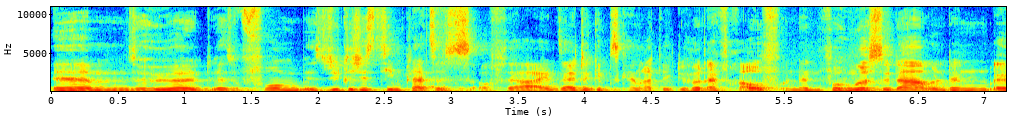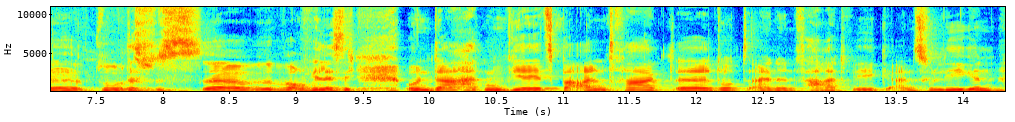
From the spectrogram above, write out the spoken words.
Ähm, so Höhe, also vorm südlich des Teamplatzes. Auf der einen Seite gibt es keinen Radweg. Der hört einfach auf und dann verhungerst du da und dann äh, so, das ist, äh, war irgendwie lästig. Und da hatten wir jetzt beantragt, äh, dort einen Fahrradweg anzulegen.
